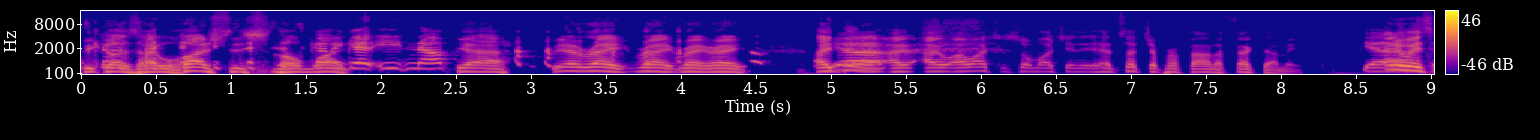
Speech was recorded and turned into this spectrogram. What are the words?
because I watched this so it's gonna get eaten up. Yeah, yeah, right, right, right, right. I did. I, I I watched it so much, and it had such a profound effect on me. Yeah. Anyways,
